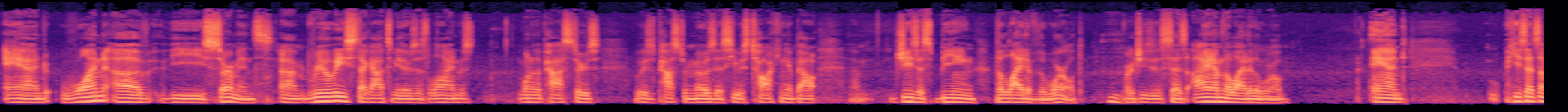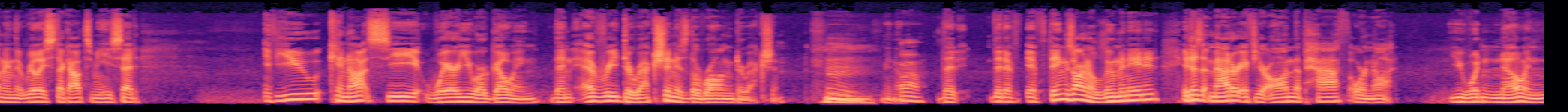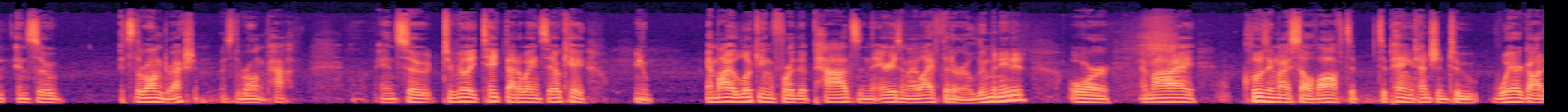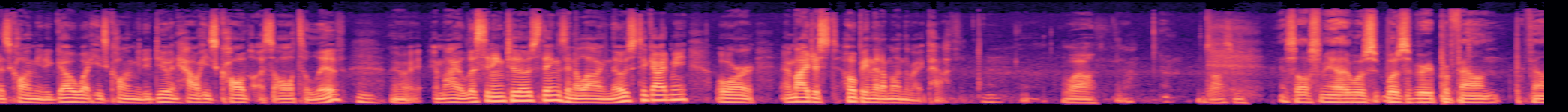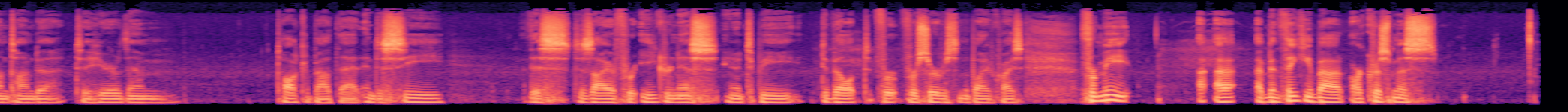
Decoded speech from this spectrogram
And one of the sermons um, really stuck out to me. There was this line was one of the pastors, it was Pastor Moses. He was talking about um, Jesus being the light of the world, where Jesus says, "I am the light of the world," and he said something that really stuck out to me. He said, if you cannot see where you are going, then every direction is the wrong direction. Hmm. Hmm. You know Wow. that that if if things aren't illuminated, it doesn't matter if you're on the path or not. You wouldn't know, and and so it's the wrong direction. It's the wrong path. And so to really take that away and say, okay, you know, am I looking for the paths and the areas of my life that are illuminated, or am I closing myself off to, to paying attention to where God is calling me to go, what He's calling me to do, and how He's called us all to live? Hmm. You know, am I listening to those things and allowing those to guide me, or am I just hoping that I'm on the right path? Hmm. Wow. That's awesome. That's awesome. Yeah, it was was a very profound profound time to to hear them talk about that and to see this desire for eagerness, you know, to be developed for for service in the body of Christ. For me, I, I've been thinking about our Christmas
